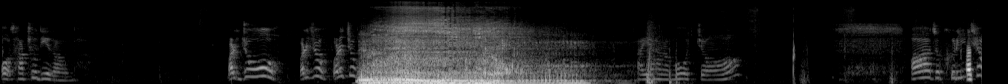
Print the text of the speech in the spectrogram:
어 4초 뒤에 나온다. 빨리 줘 빨리 줘 빨리 줘. 다이아 하나 먹었죠? 아 저 그린티 갑시다,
